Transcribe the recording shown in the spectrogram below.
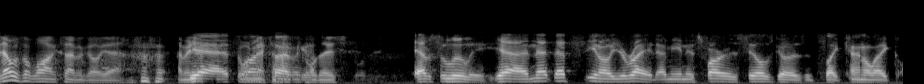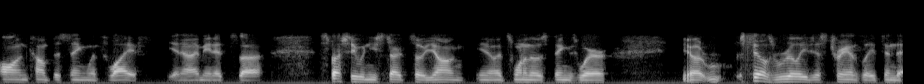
that was a long time ago. Yeah. I mean, yeah, it's a long back time to high school ago. days. Absolutely, yeah, and that that's you know you're right. I mean, as far as sales goes, it's like kind of like all encompassing with life. You know, I mean, it's uh, especially when you start so young. You know, it's one of those things where you know, sales really just translates into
